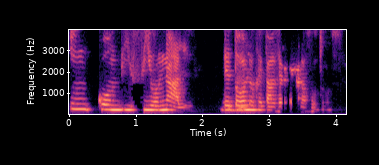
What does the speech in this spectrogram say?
incondicional de todos los que están cerca de nosotros.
